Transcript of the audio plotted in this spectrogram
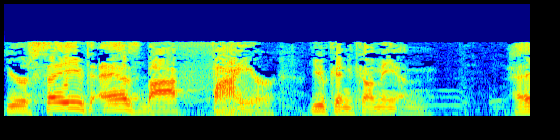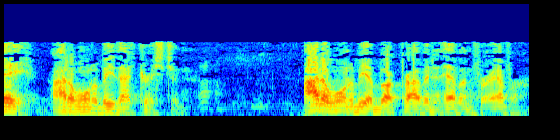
You're saved as by fire. You can come in. Hey, I don't want to be that Christian. I don't want to be a buck private in heaven forever.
